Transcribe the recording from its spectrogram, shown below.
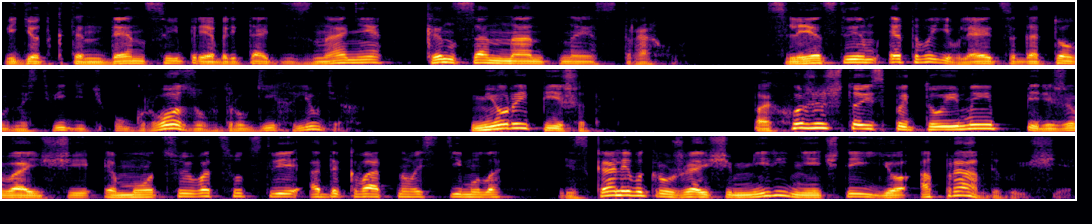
ведет к тенденции приобретать знание, консонантное страху. Следствием этого является готовность видеть угрозу в других людях. Мюррей пишет, «Похоже, что испытуемые, переживающие эмоцию в отсутствии адекватного стимула, искали в окружающем мире нечто ее оправдывающее,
